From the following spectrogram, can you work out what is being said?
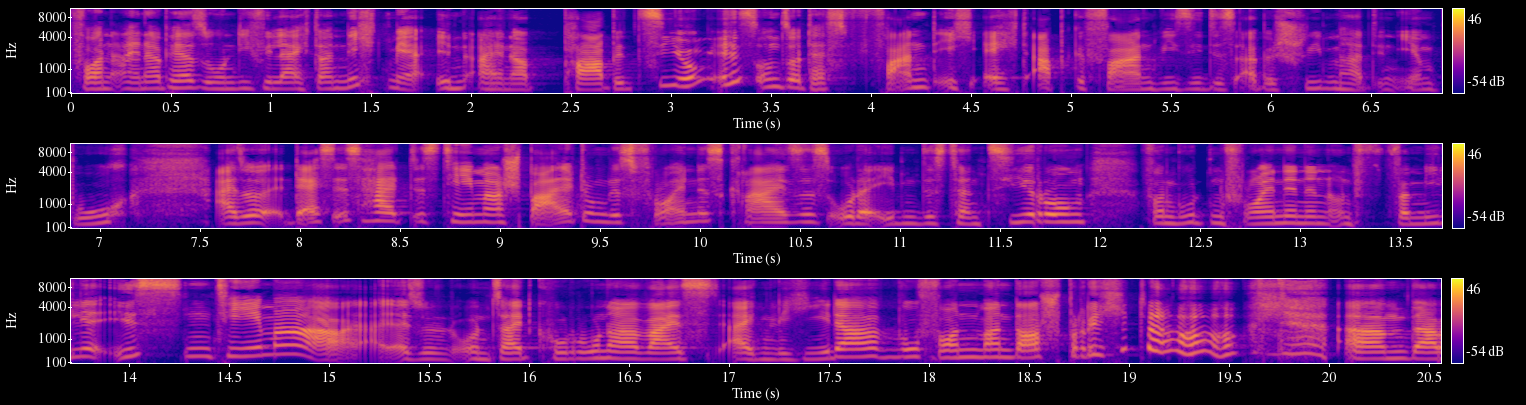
von einer Person, die vielleicht dann nicht mehr in einer Paarbeziehung ist und so. Das fand ich echt abgefahren, wie sie das beschrieben hat in ihrem Buch. Also das ist halt das Thema Spaltung des Freundeskreises oder eben Distanzierung von guten Freundinnen und Familie ist ein Thema. Also und seit Corona weiß eigentlich jeder, wovon man da spricht. ähm, da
